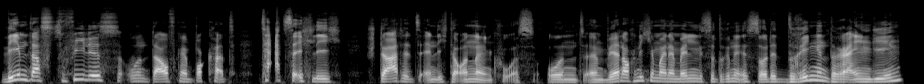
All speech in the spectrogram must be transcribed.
Wem das zu viel ist und darauf keinen Bock hat, tatsächlich startet jetzt endlich der Online-Kurs. Und ähm, wer noch nicht in meiner Mailingliste drin ist, sollte dringend reingehen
